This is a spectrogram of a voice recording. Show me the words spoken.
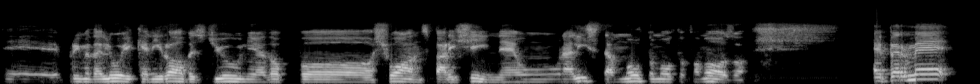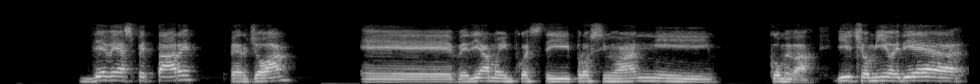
eh, prima da lui Kenny Roberts Jr., dopo Schwanz, Parishin, è un, una lista molto molto famosa. E per me deve aspettare per Joan e vediamo in questi prossimi anni come va. Io ho mia idea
